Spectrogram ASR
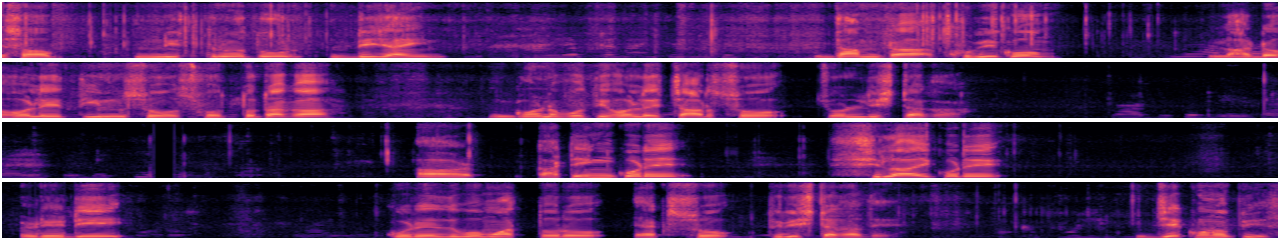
এসব নিত্য নতুন ডিজাইন। দামটা খুবই কম। লাড্ডু হলে তিনশো সত্তর টাকা, গণপতি হলে চারশো চল্লিশ টাকা। আর কাটিং করে, সেলাই করে রেডি করে দেবো মাত্র একশো তিরিশ টাকাতে। যে কোনো পিস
